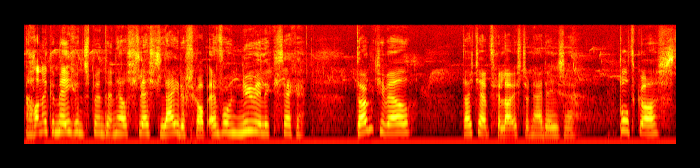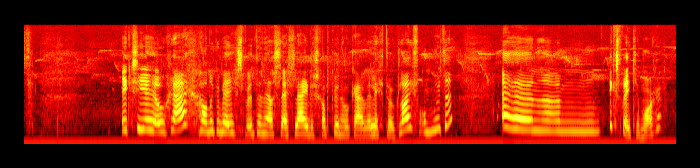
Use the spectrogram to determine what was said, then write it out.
Hannekemegens.nl slash leiderschap. En voor nu wil ik zeggen, dankjewel dat je hebt geluisterd naar deze podcast. Ik zie je heel graag. Hannekemegens.nl slash leiderschap kunnen we elkaar wellicht ook live ontmoeten. En um, ik spreek je morgen.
